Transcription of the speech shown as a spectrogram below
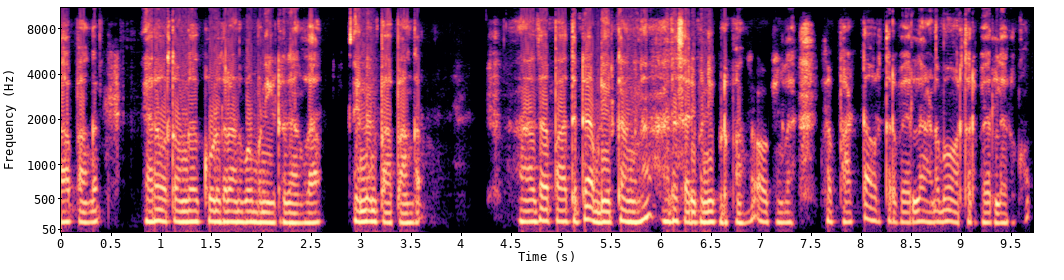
பார்ப்பாங்க. யாரோ ஒருத்தவங்க கூடுதல் அனுபவம் பண்ணிட்டு இருக்காங்களா? என்னன்னு பார்ப்பாங்க. அதை பார்த்துட்டு அப்படி இருக்காங்கன்னா அதை சரி பண்ணி கொடுப்பாங்க. ஓகேங்களா? இப்போ பட்டா ஒருத்தர் பேரில் அனுபவம் ஒருத்தர் பேரில் இருக்கும்.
